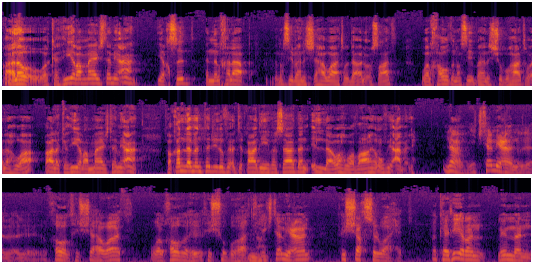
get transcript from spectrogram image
قال وكثيرا ما يجتمعان. يقصد أن الخلاق نصيبها للشهوات وداء العصاة والخوض نصيبها للشبهات والأهواء. قال كثيرا ما يجتمعان. فقل من تجد في اعتقاده فسادا إلا وهو ظاهر في عمله. نعم يجتمعان الخوض في الشهوات والخوض في الشبهات. نعم. يجتمعان في الشخص الواحد. فكثيرا ممن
